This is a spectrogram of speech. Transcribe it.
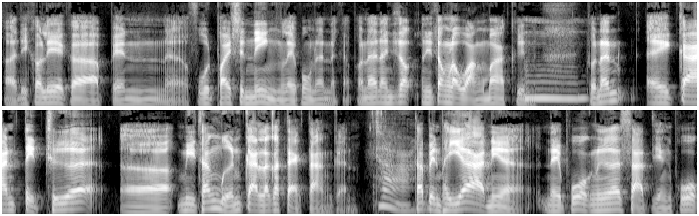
เอ่อที่เขาเรียกอะเป็นฟู้ด poisoning อะไรพวกนั้นนะครับ เพราะฉะนั้นอันนี้ต้องอันนี้ต้องระวังมากขึ้น เพราะฉะนั้นไอการติดเชื้อเอ่อมีทั้งเหมือนกันแล้วก็แตกต่างกันค่ะถ้าเป็นพยาธิเนี่ยในพวกเนื้อสัตว์อย่างพวก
